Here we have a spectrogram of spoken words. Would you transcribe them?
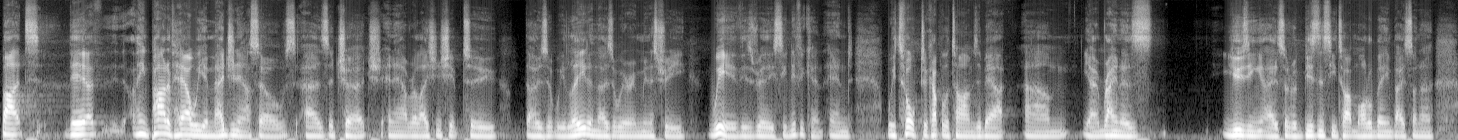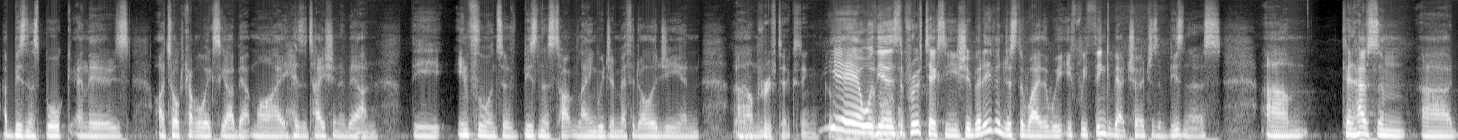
But there, I think part of how we imagine ourselves as a church and our relationship to those that we lead and those that we're in ministry with is really significant. And we talked a couple of times about, um, you know, Rainer's using a sort of a businessy type model being based on a, a business book. And there's, I talked a couple of weeks ago about my hesitation about mm. the influence of business type language and methodology and um, proof texting. Yeah, well, the yeah, there's the proof texting issue, but even just the way that we, if we think about church as a business, um, can have some uh,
